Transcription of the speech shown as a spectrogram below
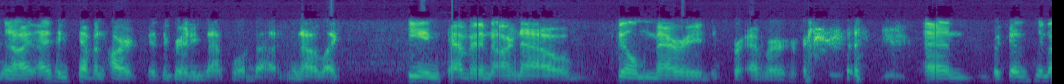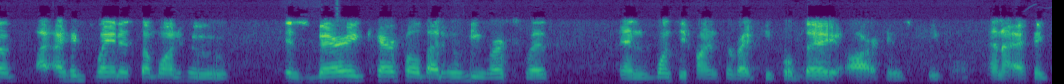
You know, I, I think Kevin Hart is a great example of that. You know, like, he and Kevin are now film married forever. and because, you know, I, I think Dwayne is someone who is very careful about who he works with. And once he finds the right people, they are his people. And I, think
